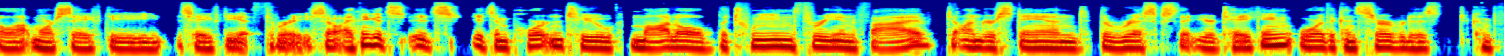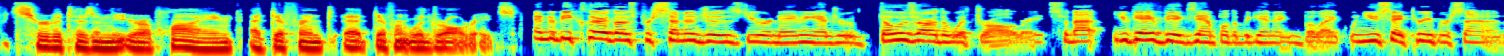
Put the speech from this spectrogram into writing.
a lot more safety safety at three. So I think it's it's it's important to model between three and five to understand the risks that you're taking or the conservatis- conservatism that you're applying at different at different withdrawal rates. And to be clear, those percentages you were naming, Andrew, those are the withdrawal rates. So that you gave the example at the beginning, but like when you say 3%,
